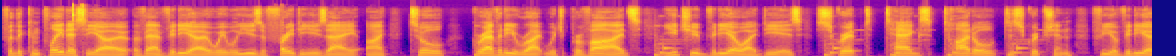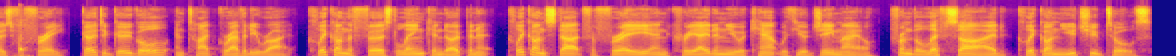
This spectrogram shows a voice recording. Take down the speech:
For the complete SEO of our video, we will use a free-to-use AI tool Gravity Write, which provides YouTube video ideas, script, tags, title, description for your videos for free. Go to Google and type Gravity Write. Click on the first link and open it. Click on Start for free and create a new account with your Gmail. From the left side, click on YouTube Tools.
